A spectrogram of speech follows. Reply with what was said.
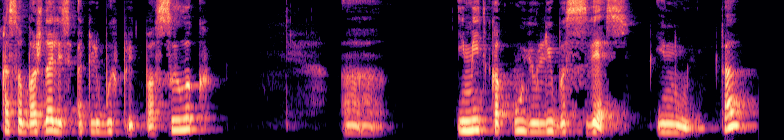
освобождались от любых предпосылок а, иметь какую-либо связь иную, да?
